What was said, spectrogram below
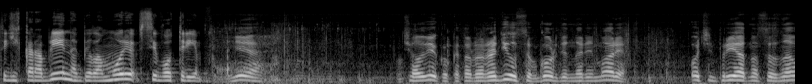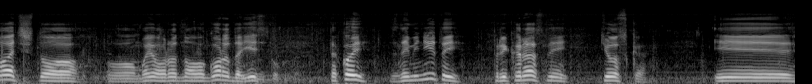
Таких кораблей на Белом море всего три. Мне, человеку, который родился в городе Наринмаре, очень приятно осознавать, что у моего родного города есть такой знаменитый, прекрасный тезка. И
